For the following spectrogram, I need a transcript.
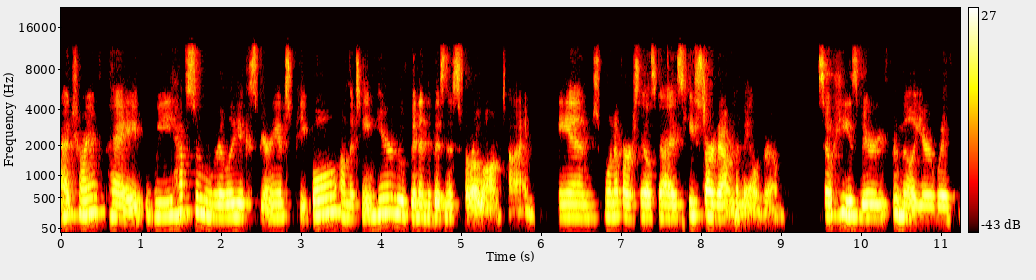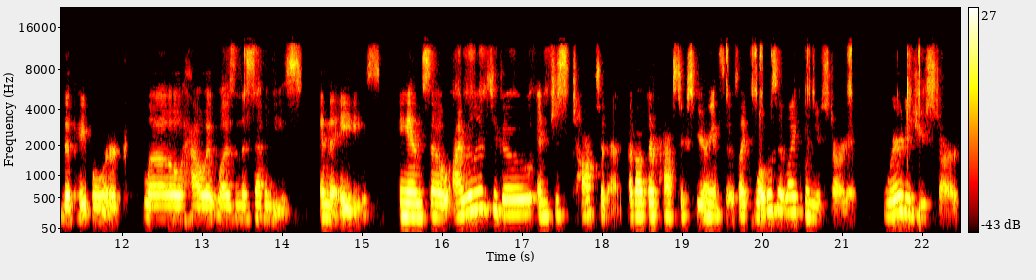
At Triumph Pay, we have some really experienced people on the team here who've been in the business for a long time. And one of our sales guys, he started out in the mailroom. So he's very familiar with the paperwork flow, how it was in the 70s and the 80s. And so I really like to go and just talk to them about their past experiences. Like, what was it like when you started? Where did you start?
